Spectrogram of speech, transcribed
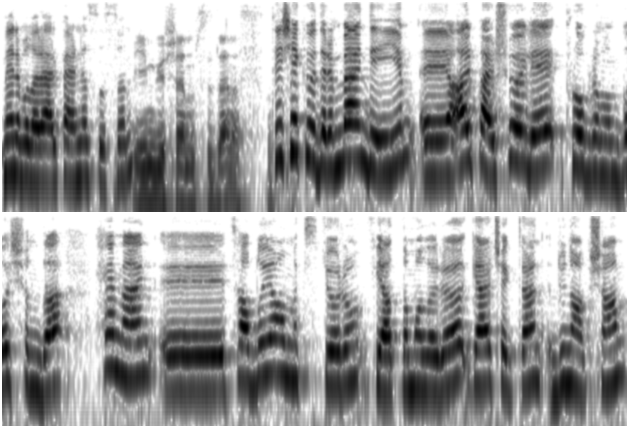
Merhabalar Alper nasılsın? İyiyim Gülşah Hanım sizler nasılsınız? Teşekkür ederim ben de iyiyim. Ee, Alper şöyle programın başında hemen e, tabloyu almak istiyorum fiyatlamaları. Gerçekten dün akşam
